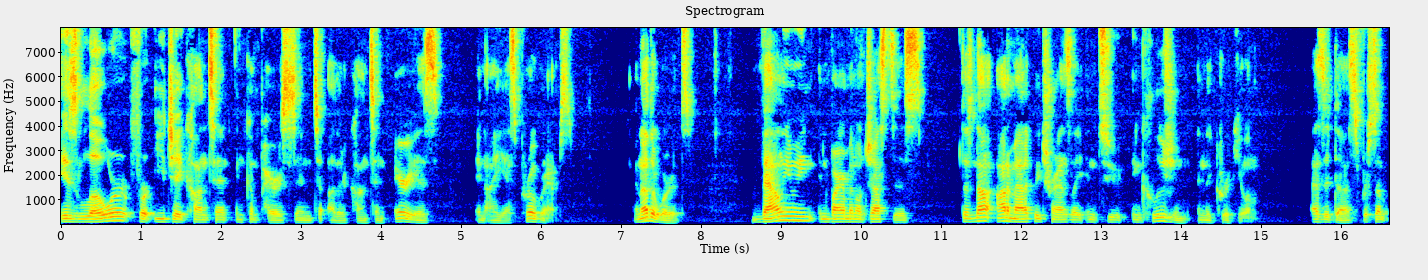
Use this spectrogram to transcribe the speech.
is lower for EJ content in comparison to other content areas in IES programs. In other words, valuing environmental justice does not automatically translate into inclusion in the curriculum, as it does for some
